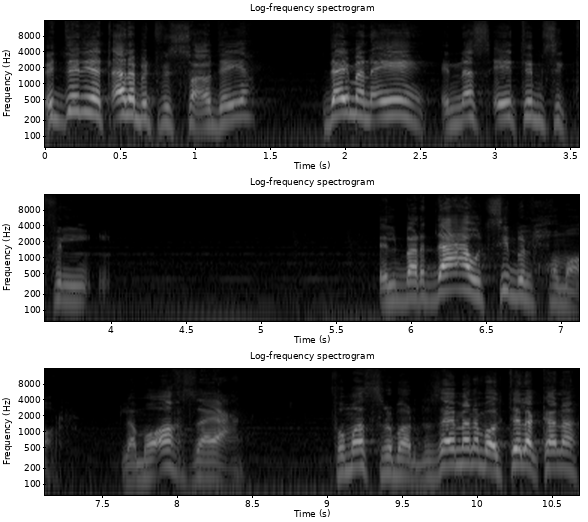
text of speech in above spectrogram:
الدنيا اتقلبت في السعودية. دايما إيه الناس إيه تمسك في ال- البردعه وتسيب الحمار. لا مؤاخذة يعني. في مصر برضو. زي ما أنا ما قلت لك أنا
